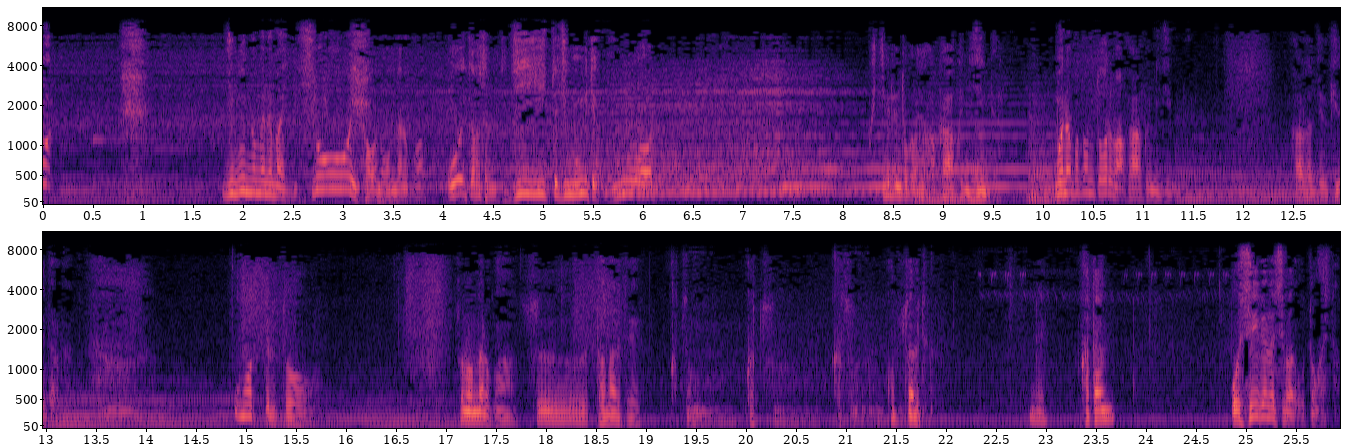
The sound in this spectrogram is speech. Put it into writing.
わ自分の目の前に白い顔の女の子が覆いかぶされてじーっと自分を見てるうわ唇のところが赤く滲んでる。胸元のところも赤く滲んでる。体中傷だらけだ思ってるとその女の子がスーッと離れてカツンカツンカツンカツン離れてくる。でカタン押し入れの閉まる音がした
